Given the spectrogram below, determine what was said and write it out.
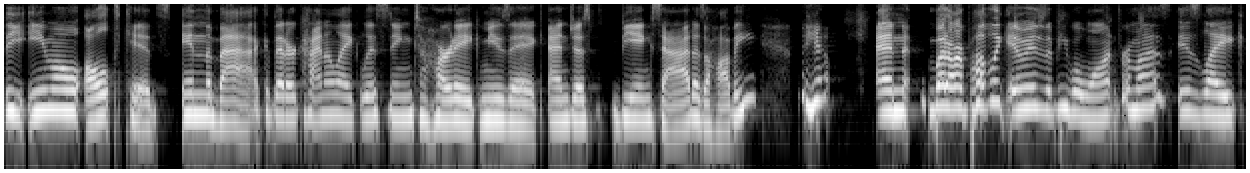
the emo alt kids in the back that are kind of like listening to heartache music and just being sad as a hobby. Yeah. And but our public image that people want from us is like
